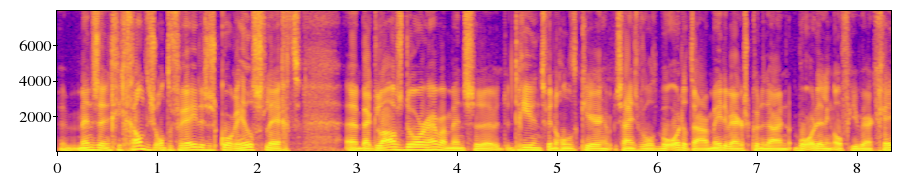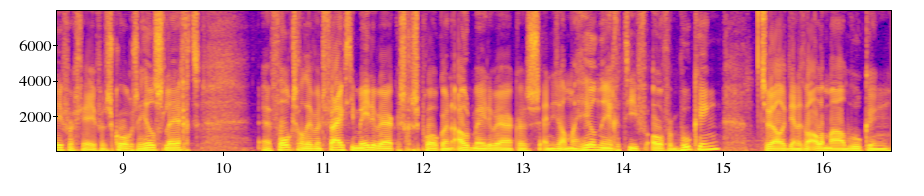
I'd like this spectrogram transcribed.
mensen zijn gigantisch ontevreden. Ze scoren heel slecht eh, bij Glassdoor, hè, waar mensen 2300 keer zijn ze bijvoorbeeld beoordeeld daar. Medewerkers kunnen daar een beoordeling over je werkgever geven. Dan scoren ze heel slecht. Volkskrant heeft met 15 medewerkers gesproken en oud-medewerkers. En die zijn allemaal heel negatief over Booking. Terwijl ik denk dat we allemaal Booking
